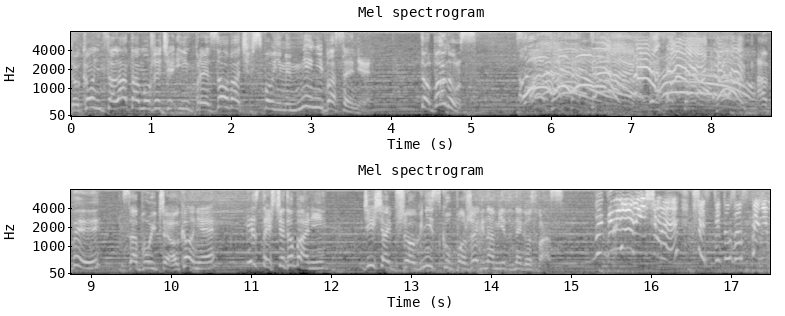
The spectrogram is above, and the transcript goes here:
do końca lata możecie imprezować w swoim mini basenie. To bonus! Tak, a wy, zabójcze okonie, jesteście do bani. Dzisiaj przy ognisku pożegnam jednego z was. Wygraliśmy! Wszyscy tu zostaniemy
